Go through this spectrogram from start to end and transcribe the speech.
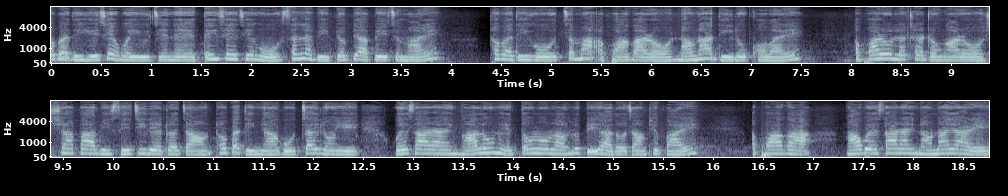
ထောပတ်တီရွေးချယ်ဝယ်ယူခြင်းနဲ့တိတ်ဆဲခြင်းကိုဆက်လက်ပြီးပြောပြပေးကြပါမယ်။ထောပတ်တီကိုကျမအဖွားကတော့နောင်နာတီလို့ခေါ်ပါတယ်။အဖွားတို့လက်ထက်တုန်းကတော့ရှားပါပြီးဈေးကြီးတဲ့အတွက်ကြောင့်ထောပတ်တီများကိုကြိုက်လွန်၍ဝယ်စားတိုင်း၅လုံးတွင်၃လုံးလောက်လွတ်ပြရသောကြောင့်ဖြစ်ပါတယ်။အဖွားကငါဝယ်စားတိုင်းနောင်နာရတယ်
